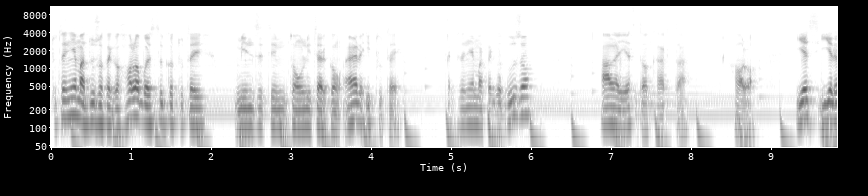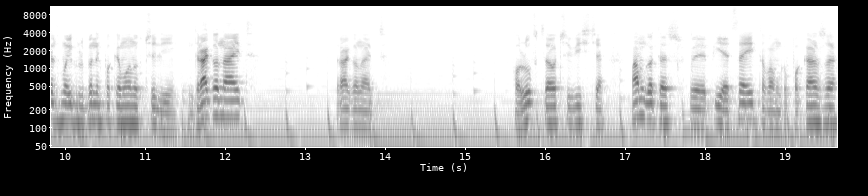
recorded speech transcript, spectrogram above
tutaj nie ma dużo tego holo, bo jest tylko tutaj między tym tą literką R i tutaj. Także nie ma tego dużo, ale jest to karta holo. Jest jeden z moich ulubionych Pokémonów, czyli Dragonite. Dragonite w holówce oczywiście. Mam go też w PSA, to wam go pokażę.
